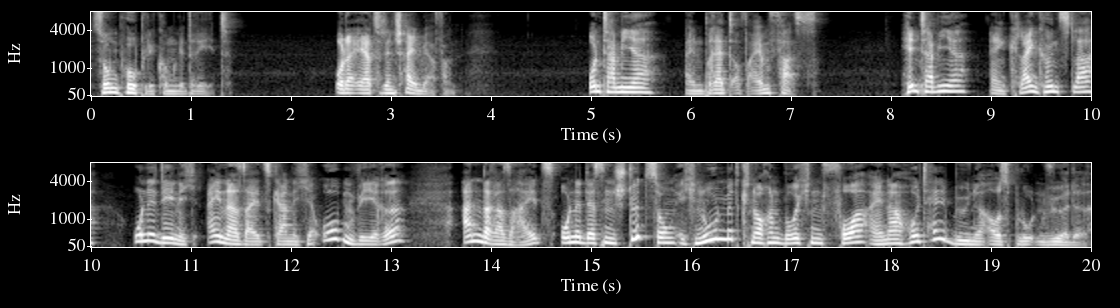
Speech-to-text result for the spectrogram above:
zum Publikum gedreht. Oder eher zu den Scheinwerfern. Unter mir ein Brett auf einem Fass. Hinter mir ein Kleinkünstler, ohne den ich einerseits gar nicht hier oben wäre, andererseits ohne dessen Stützung ich nun mit Knochenbrüchen vor einer Hotelbühne ausbluten würde.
